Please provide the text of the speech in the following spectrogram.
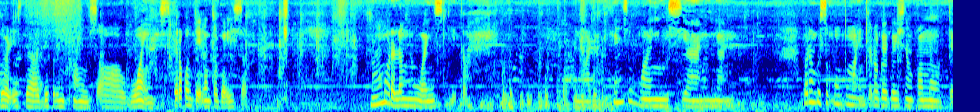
there is the different kinds of wines. Pero konti lang to guys. So. Mga mura lang yung wines dito. Yung mga different kinds of wines. Yan, yan. Parang gusto kong kumain talaga guys ng kamote.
